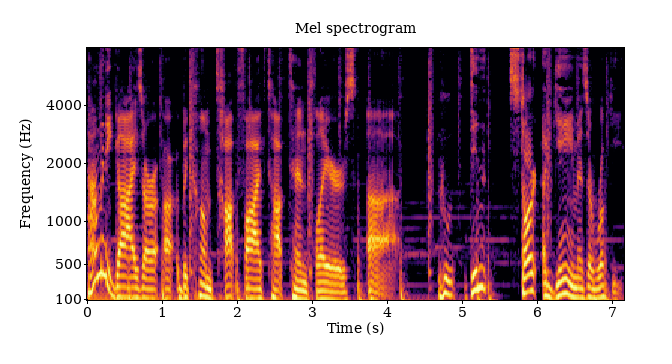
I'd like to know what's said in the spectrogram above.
how many guys are, are become top five, top 10 players uh, who didn't start a game as a rookie?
